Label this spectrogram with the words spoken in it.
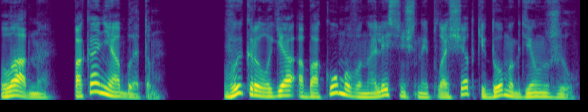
Ладно, пока не об этом. Выкрал я Абакумова на лестничной площадке дома, где он жил.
